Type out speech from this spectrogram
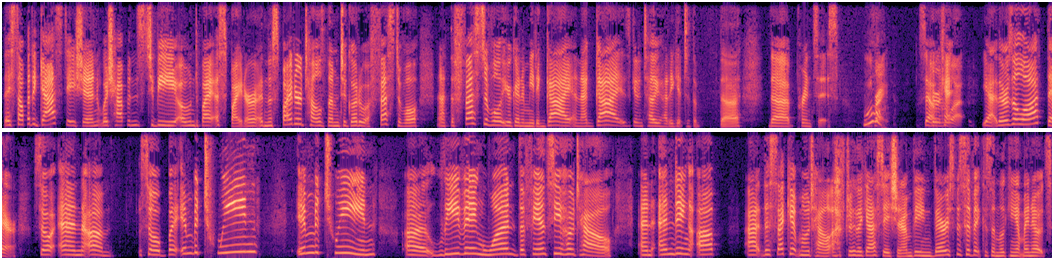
they stop at a gas station which happens to be owned by a spider and the spider tells them to go to a festival and at the festival you're going to meet a guy and that guy is going to tell you how to get to the the the princes Woo. Right. so There's a okay. lot. Yeah, there's a lot there. So and um so but in between in between uh leaving one the fancy hotel and ending up at the second motel after the gas station. I'm being very specific because I'm looking at my notes.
